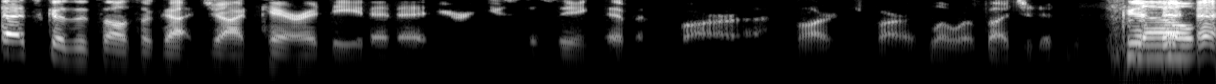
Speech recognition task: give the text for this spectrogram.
that's because it's also got John Carradine in it. You're used to seeing him in far, uh, far, far lower budgeted. No.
